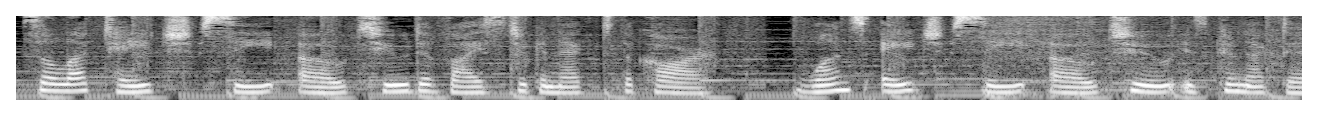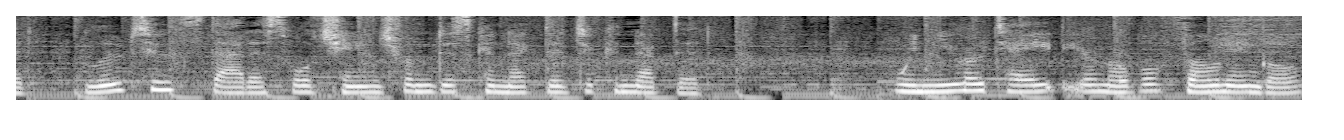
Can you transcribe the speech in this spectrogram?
Select HC-02 device to connect the car. Once HC-02 is connected, Bluetooth status will change from disconnected to connected. When you rotate your mobile phone angle,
